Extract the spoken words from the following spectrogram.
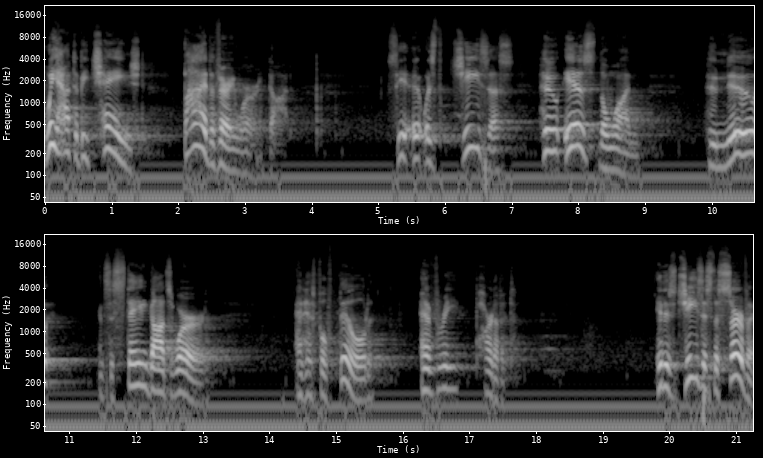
we have to be changed by the very Word. See, it was Jesus who is the one who knew and sustained God's word and has fulfilled every part of it. It is Jesus, the servant,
